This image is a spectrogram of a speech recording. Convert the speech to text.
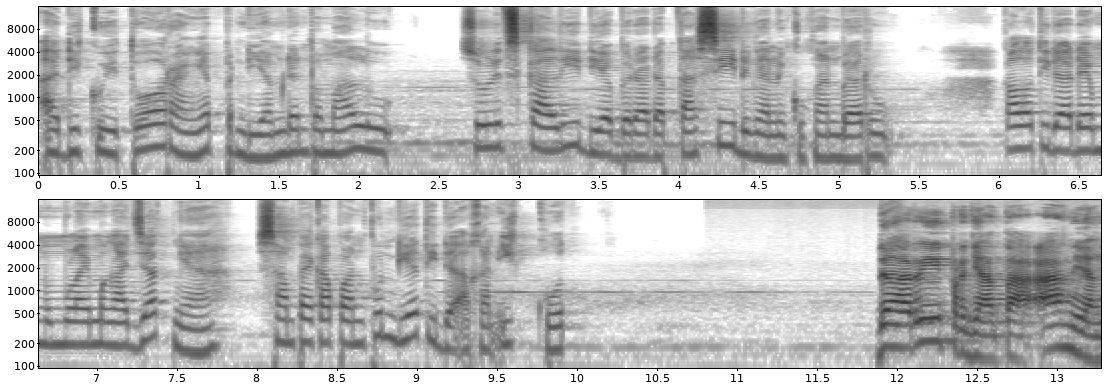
Adikku itu orangnya pendiam dan pemalu. Sulit sekali dia beradaptasi dengan lingkungan baru. Kalau tidak ada yang memulai mengajaknya, sampai kapan pun dia tidak akan ikut. Dari pernyataan yang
